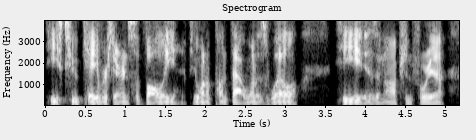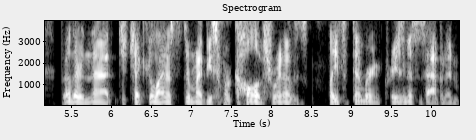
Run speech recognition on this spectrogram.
He's 2K versus Aaron Civale. If you want to punt that one as well, he is an option for you. But other than that, just check your lineups. There might be some more call ups right now because it's late September and craziness is happening.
